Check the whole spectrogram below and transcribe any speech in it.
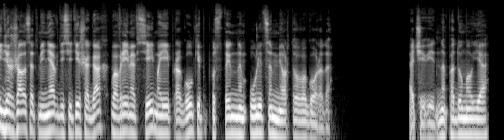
и держалась от меня в десяти шагах во время всей моей прогулки по пустынным улицам мертвого города. Очевидно, подумал я,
